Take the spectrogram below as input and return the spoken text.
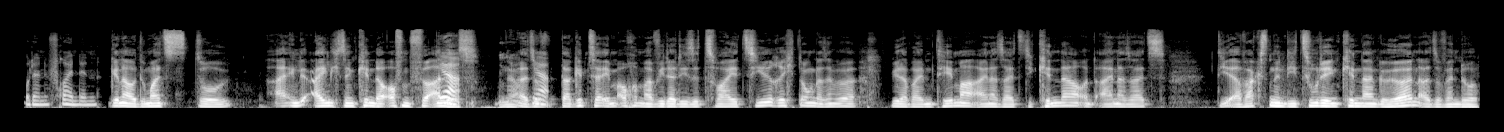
oder eine Freundin. Genau, du meinst so, eigentlich, sind Kinder offen für alles. Ja. Also Ja. da gibt es ja eben auch immer wieder diese zwei Zielrichtungen. Da sind wir wieder beim Thema. Einerseits die Kinder und einerseits die Erwachsenen, die zu den Kindern gehören. Also wenn du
